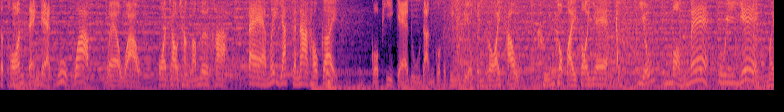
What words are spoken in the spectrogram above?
สะท้อนแสงแดดวูบวาบ แวววาวอเจ้าช่างล้ำเลอค่าแต่ไม่ยักกันหน้าเท่าใกล้ ก็พี่แกดูดันกว่ากระทิงเปลี่ยวเป็นร้อยเท่า ขืนเข้าไปต่อแย่เดี๋ยวหม่อมแม่ตุยเย่ไม่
